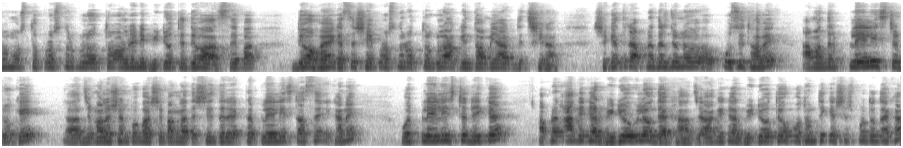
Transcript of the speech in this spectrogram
সমস্ত প্রশ্নগুলো উত্তর অলরেডি ভিডিওতে দেওয়া আছে বা দেওয়া হয়ে গেছে, সেই প্রশ্নের উত্তরগুলো কিন্তু আমি আর দিচ্ছি না। সেক্ষেত্রে আপনাদের জন্য উচিত হবে আমাদের প্লে লিস্টে ঢুকে যে মালয়েশিয়ান প্রবাসী বাংলাদেশিদের একটা প্লে লিস্ট আছে এখানে। ওই প্লে লিস্টে ঢুকে আপনার আগেকার ভিডিওগুলোও দেখা, যে আগেকার ভিডিওতেও প্রথম থেকে শেষ পর্যন্ত দেখা,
